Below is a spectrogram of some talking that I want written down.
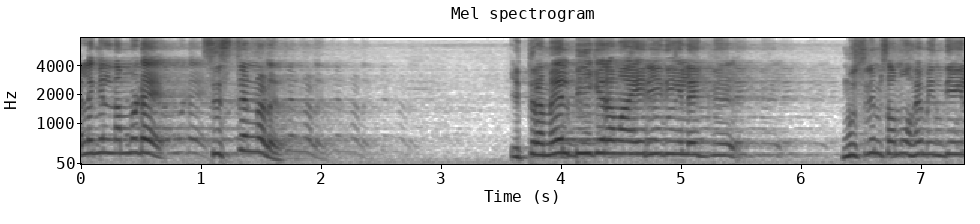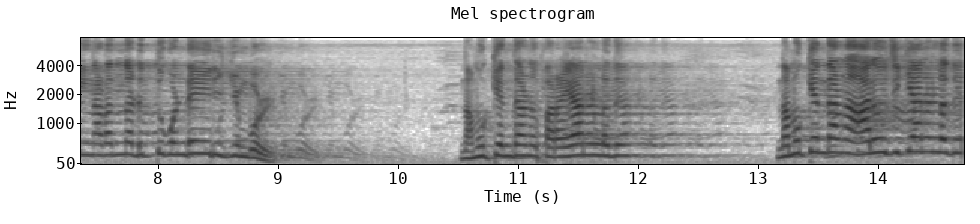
അല്ലെങ്കിൽ നമ്മുടെ സിസ്റ്റങ്ങൾ ഇത്രമേൽ ഭീകരമായ രീതിയിലേക്ക് മുസ്ലിം സമൂഹം ഇന്ത്യയിൽ നടന്നെടുത്തുകൊണ്ടേയിരിക്കുമ്പോൾ നമുക്കെന്താണ് പറയാനുള്ളത്? നമുക്കെന്താണ് ആലോചിക്കാനുള്ളത്?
